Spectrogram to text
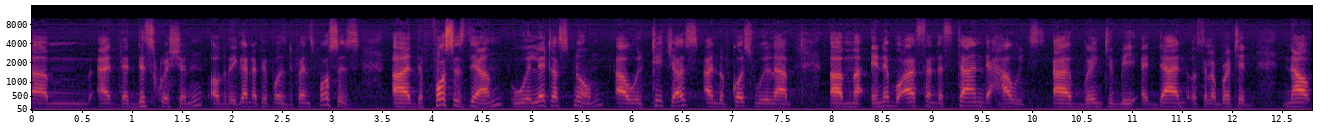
um, at the discretion of the Uganda People's Defense Forces. Uh, the forces there will let us know, uh, will teach us, and of course we'll. uh, um, enable us to understand how it's uh, going to be done or celebrated. Now,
